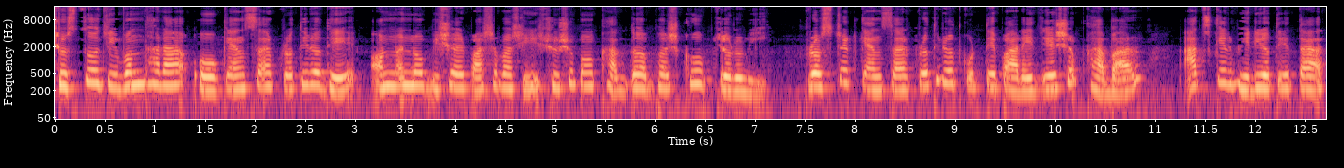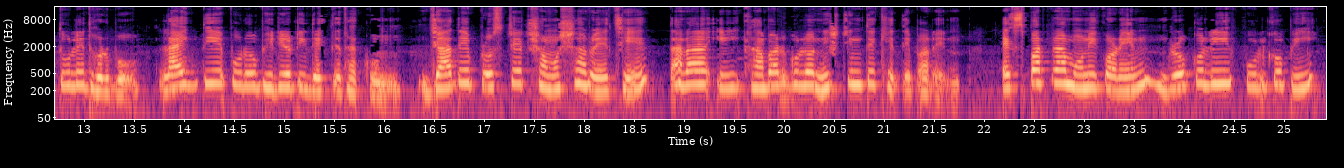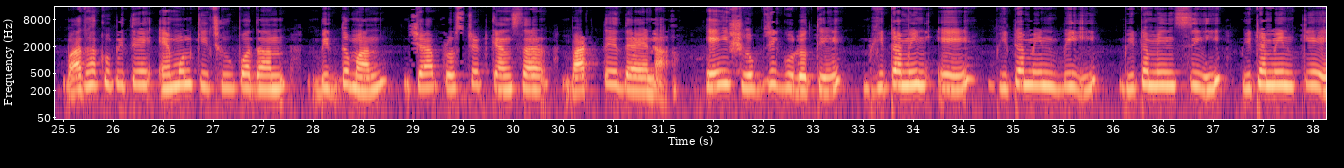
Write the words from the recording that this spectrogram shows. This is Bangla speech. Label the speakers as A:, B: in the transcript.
A: সুস্থ জীবনধারা ও ক্যান্সার প্রতিরোধে অন্যান্য বিষয়ের পাশাপাশি সুষম খাদ্য অভ্যাস খুব জরুরি। প্রোস্টেট ক্যান্সার প্রতিরোধ করতে পারে যেসব খাবার আজকের ভিডিওতে তা তুলে ধরব। লাইক দিয়ে পুরো ভিডিওটি দেখতে থাকুন। যাদের প্রোস্টেট সমস্যা রয়েছে, তারা এই খাবারগুলো নিশ্চিন্তে খেতে পারেন। এক্সপার্টরা মনে করেন, ব্রোকলি, ফুলকপি, বাঁধাকপিতে এমন কিছু উপাদান বিদ্যমান যা প্রোস্টেট ক্যান্সার বাড়তে দেয় না। এই সবজিগুলোতে vitamin A vitamin B vitamin C vitamin K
